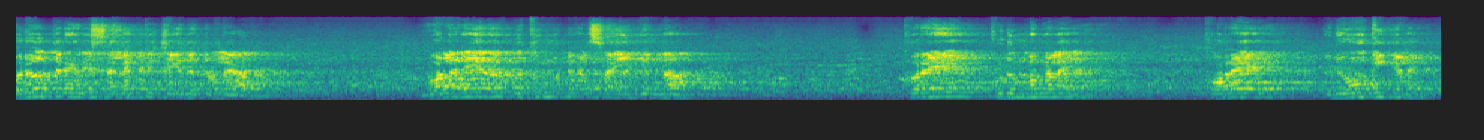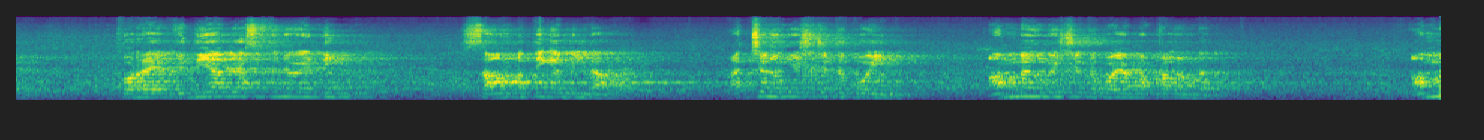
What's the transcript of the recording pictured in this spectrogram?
ഓരോരുത്തരെയും സെലക്ട് ചെയ്തിട്ടുള്ളതാണ് വളരെയേറെ ബുദ്ധിമുട്ടുകൾ സഹിക്കുന്ന കുറേ കുടുംബങ്ങളെ കുറേ രോഗികളെ കുറേ വിദ്യാഭ്യാസത്തിന് വേണ്ടി സാമ്പത്തികമില്ല. അച്ഛൻ ഉപേക്ഷിച്ചിട്ട് പോയി അമ്മ ഉപേക്ഷിച്ചിട്ട് പോയ മക്കളുണ്ട്. അമ്മ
